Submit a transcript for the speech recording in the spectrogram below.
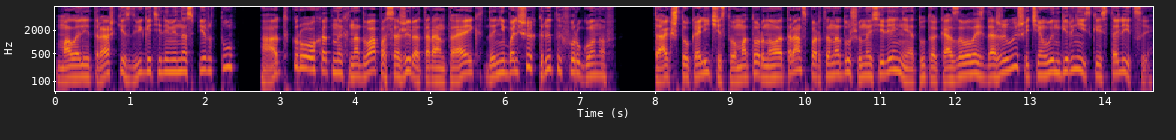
малолитражки с двигателями на спирту, от крохотных на два пассажира тарантаек до небольших крытых фургонов. Так что количество моторного транспорта на душу населения тут оказывалось даже выше, чем в ингернийской столице.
